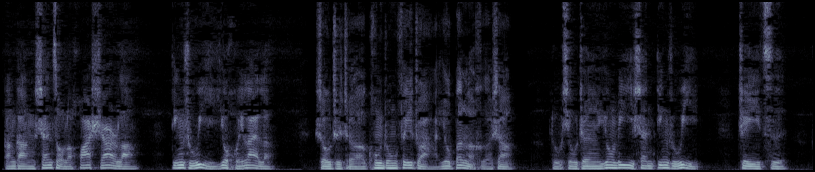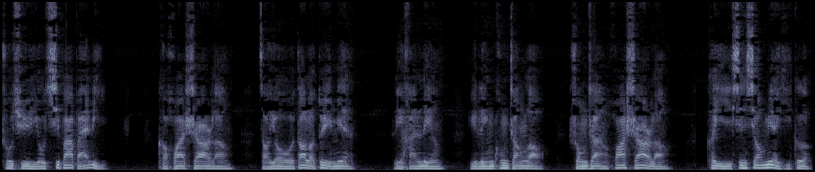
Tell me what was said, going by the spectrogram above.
刚刚扇走了花十二郎，丁如意又回来了，手指着空中飞爪又奔了和尚。鲁修真用力一扇丁如意，这一次出去有七八百里，可花十二郎早又到了对面。李寒灵与凌空长老。双战花十二郎，可以先消灭一个。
